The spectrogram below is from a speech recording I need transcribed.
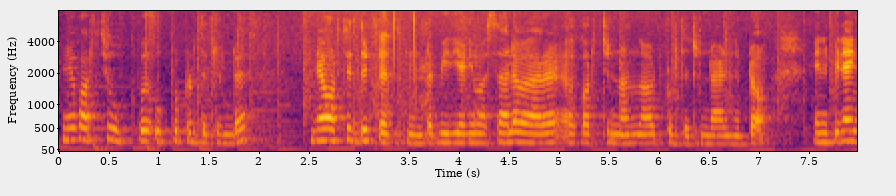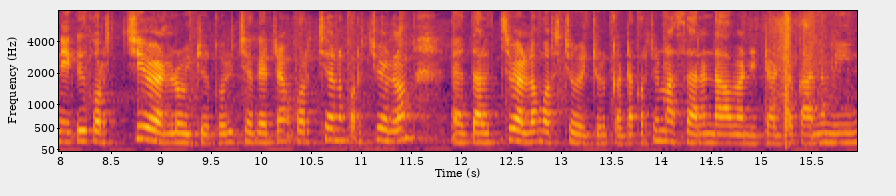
പിന്നെ കുറച്ച് ഉപ്പ് ഉപ്പിട്ട് കൊടുത്തിട്ടുണ്ട്. പിന്നെ കുറച്ച് ഇത് ബിരിയാണി മസാല വേറെ കുറച്ച് നന്നായിട്ട് കൊടുത്തിട്ടുണ്ടായിരുന്നു കേട്ടോ ഇനി പിന്നെ അതിനേക്ക് കുറച്ച് വെള്ളം ഒഴിച്ചു കൊടുക്കുക. ഒരു ചകരം കുറച്ച് പറഞ്ഞാൽ കുറച്ച് വെള്ളം തിളച്ച വെള്ളം കുറച്ച് ഒഴിച്ചു കൊടുക്കുക കേട്ടോ കുറച്ച് മസാല ഉണ്ടാകാൻ വേണ്ടിയിട്ടാണ് കേട്ടോ കാരണം മീൻ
